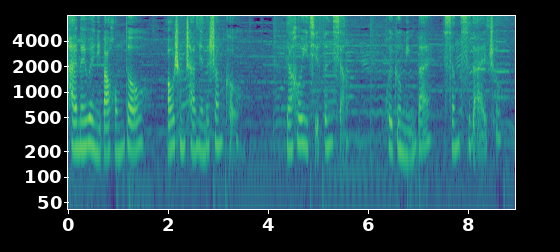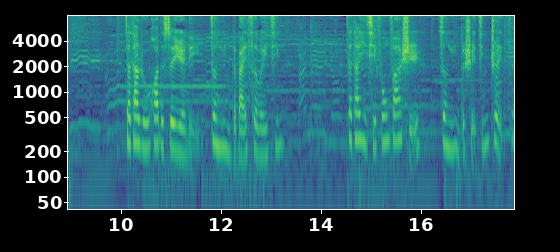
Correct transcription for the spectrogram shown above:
还没为你把红豆熬成缠绵的伤口，然后一起分享，会更明白相思的哀愁。在他如花的岁月里，赠予你的白色围巾，在他意气风发时赠予你的水晶坠子，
